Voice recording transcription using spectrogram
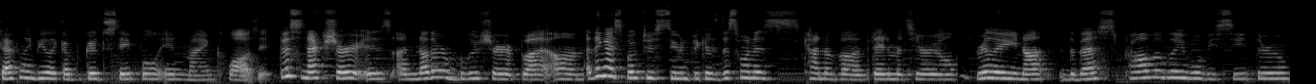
definitely be like a good staple in my closet. This next shirt is another blue shirt but um i think i spoke too soon because this one is kind of a thin material. It's really not the best. Probably will be see-through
